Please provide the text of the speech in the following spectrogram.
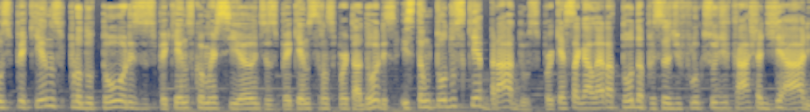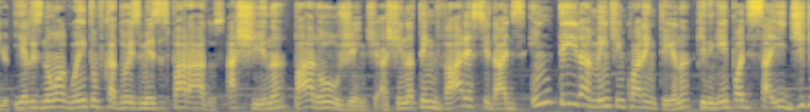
os pequenos produtores, os pequenos comerciantes, os pequenos transportadores estão todos quebrados porque essa galera toda precisa de fluxo de caixa diário e eles não aguentam ficar dois meses parados. A China parou, gente. A China tem várias cidades inteiramente em quarentena, que ninguém pode sair de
